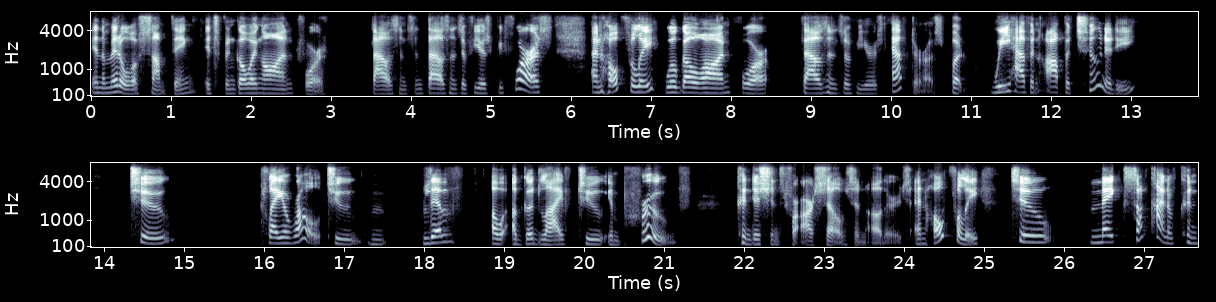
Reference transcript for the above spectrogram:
in the middle of something. It's been going on for thousands and thousands of years before us, and hopefully will go on for thousands of years after us. But we have an opportunity to play a role, to live a, a good life, to improve conditions for ourselves and others, and hopefully to make some kind of con-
